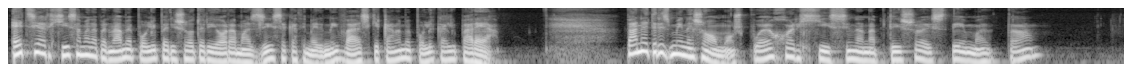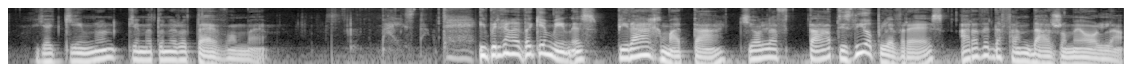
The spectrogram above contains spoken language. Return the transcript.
Έτσι αρχίσαμε να περνάμε πολύ περισσότερη ώρα μαζί σε καθημερινή βάση και κάναμε πολύ καλή παρέα. Πάνε τρεις μήνες όμως που έχω αρχίσει να αναπτύσσω αισθήματα για εκείνον και να τον ερωτεύομαι. Μάλιστα. Υπήρχαν εδώ και μήνες πειράγματα και όλα αυτά από τις δύο πλευρές, άρα δεν τα φαντάζομαι όλα.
